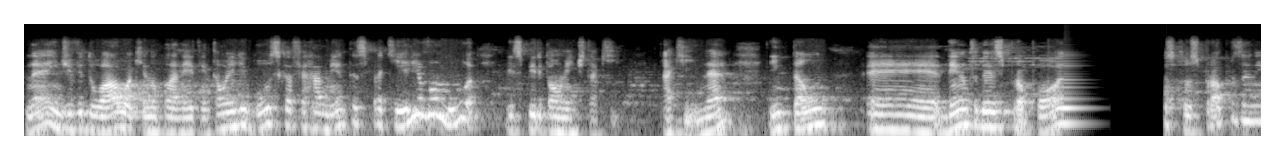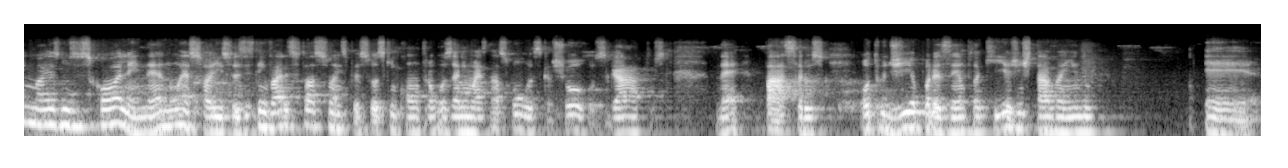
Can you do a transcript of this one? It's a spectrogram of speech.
né, individual aqui no planeta. Então ele busca ferramentas para que ele evolua espiritualmente daqui, aqui, né? Então, é, dentro desse propósito os próprios animais nos escolhem, né? Não é só isso, existem várias situações, pessoas que encontram os animais nas ruas, cachorros, gatos, né? Pássaros. Outro dia, por exemplo, aqui a gente estava indo é,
